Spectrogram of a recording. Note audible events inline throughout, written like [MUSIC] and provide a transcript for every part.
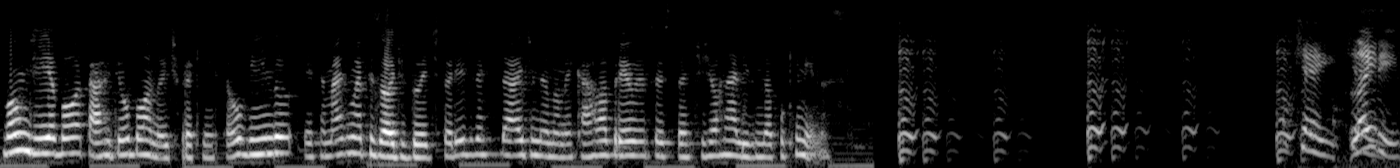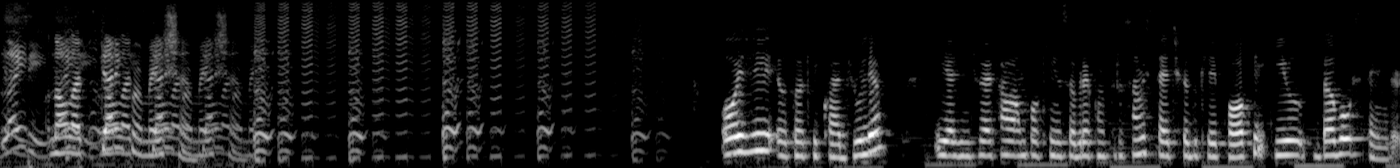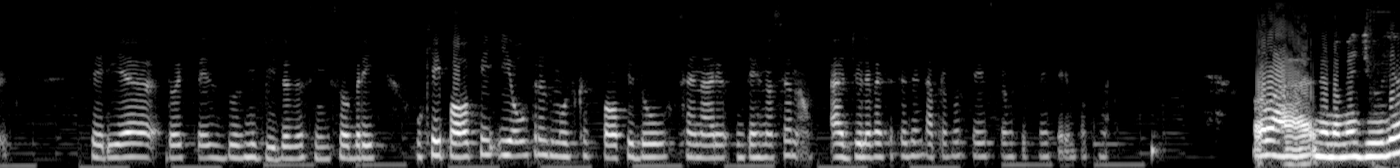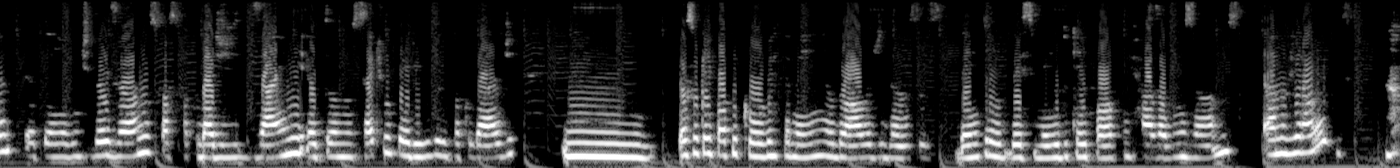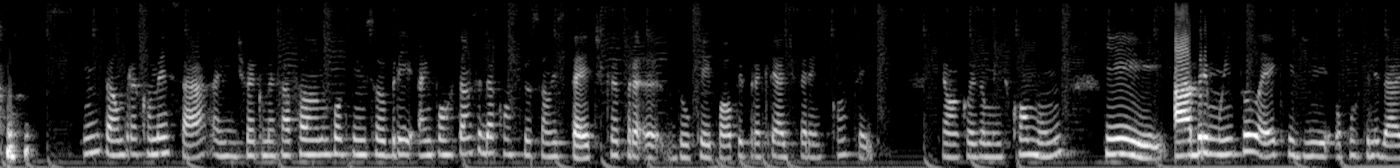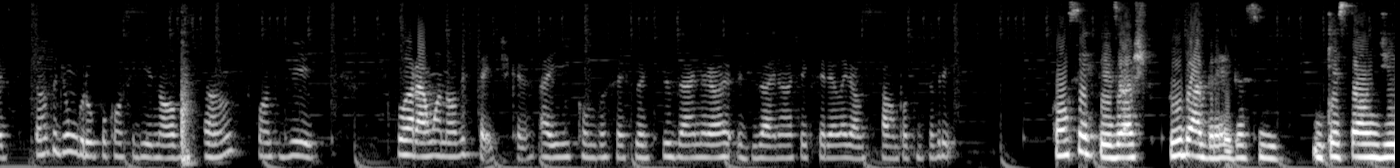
Bom dia, boa tarde ou boa noite para quem está ouvindo. Esse é mais um episódio do Editoria Diversidade. Meu nome é Carla Abreu e eu sou estudante de jornalismo da PUC Minas. Okay, ladies, ladies, now let's get information. Hoje eu tô aqui com a Julia e a gente vai falar um pouquinho sobre a construção estética do K-pop e o double standard seria dois pesos, duas medidas, assim, sobre o K-pop e outras músicas pop do cenário internacional. A Julia vai se apresentar para vocês, para vocês conhecerem um pouquinho ela. Olá, meu nome é Julia, eu tenho 22 anos, faço faculdade de design, eu estou no sétimo período de faculdade e eu sou K-pop cover também, eu dou aula de danças dentro desse meio do K-pop faz alguns anos. Ah, no geral é isso. [LAUGHS] Então, para começar, a gente vai começar falando um pouquinho sobre a importância da construção estética pra, do K-pop para criar diferentes conceitos, que é uma coisa muito comum, que abre muito leque de oportunidades, tanto de um grupo conseguir novos fãs, quanto de explorar uma nova estética. Aí, como você é estudante de designer, designer, eu achei que seria legal você falar um pouquinho sobre isso. Com certeza, eu acho que tudo agrega, assim, em questão de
